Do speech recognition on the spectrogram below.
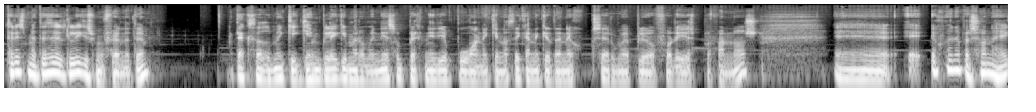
3 με 4 λίγες μου φαίνεται. Εντάξει, θα δούμε και gameplay και ημερομηνίες από παιχνίδια που ανακοινωθήκαν και δεν έχω, ξέρουμε πληροφορίες προφανώς. Ε, ε, έχουμε ένα Persona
